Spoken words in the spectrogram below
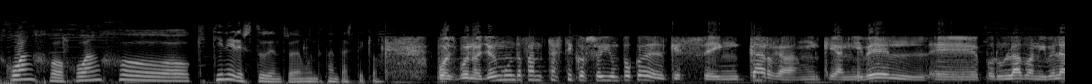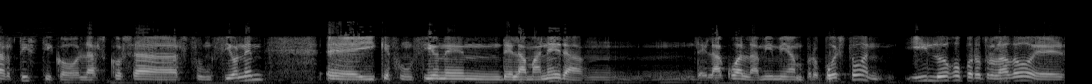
Juanjo, Juanjo, ¿quién eres tú dentro de Mundo Fantástico? Pues bueno, yo en Mundo Fantástico soy un poco el que se encarga que a nivel, eh, por un lado a nivel artístico, las cosas funcionen eh, y que funcionen de la manera mm, de la cual a mí me han propuesto. Y luego, por otro lado, eh,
